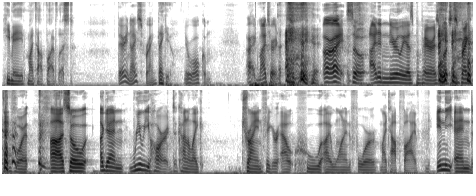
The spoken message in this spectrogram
he made my top five list. Very nice, Frank. Thank you. You're welcome. All right, my turn. All right, so I didn't nearly as prepare as much as Frank did for it. Uh, so again, really hard to kind of like try and figure out who I wanted for my top five. In the end,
